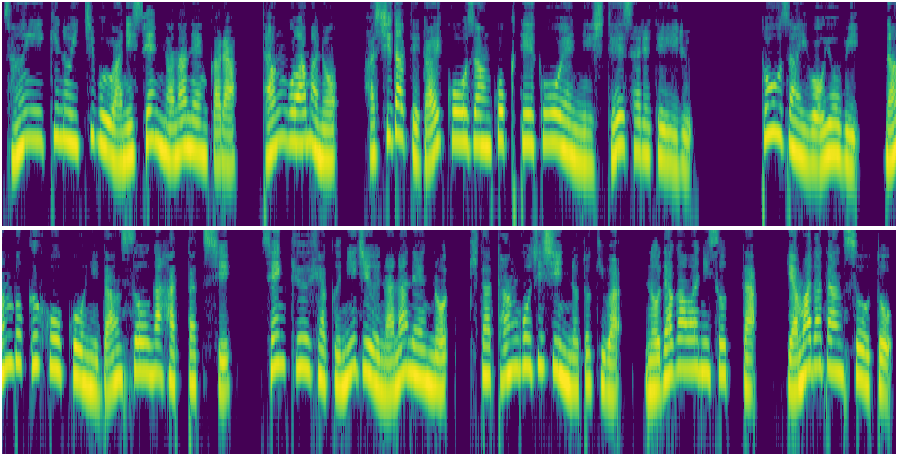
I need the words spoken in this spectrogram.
山域の一部は2007年から丹後天の橋立大鉱山国定公園に指定されている。東西及び南北方向に断層が発達し、1927年の北丹後地震の時は野田川に沿った山田断層と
